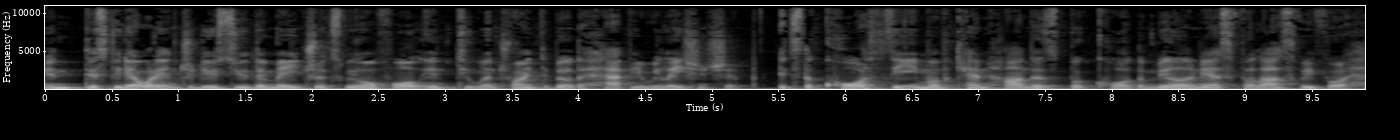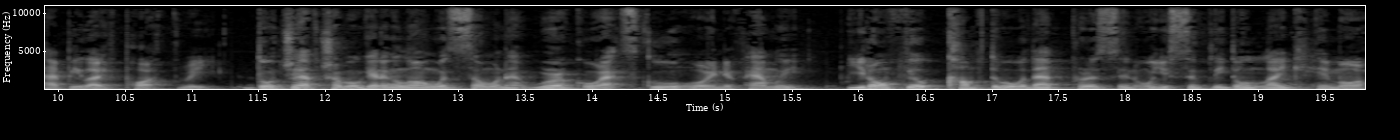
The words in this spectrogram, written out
In this video, I want to introduce you the matrix we all fall into when trying to build a happy relationship. It's the core theme of Ken Honda's book called The Millionaire's Philosophy for a Happy Life Part 3. Don't you have trouble getting along with someone at work or at school or in your family? You don't feel comfortable with that person or you simply don't like him or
